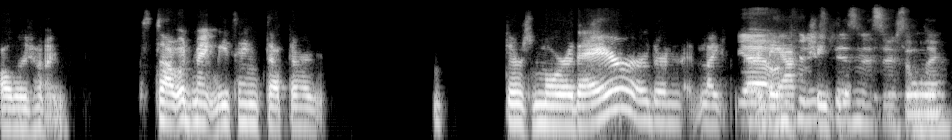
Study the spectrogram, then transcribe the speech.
all the time that would make me think that there there's more there or they're like yeah they actually business or something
